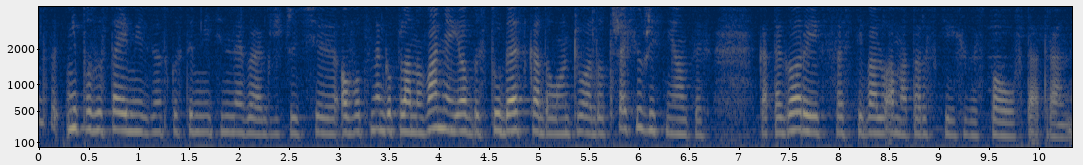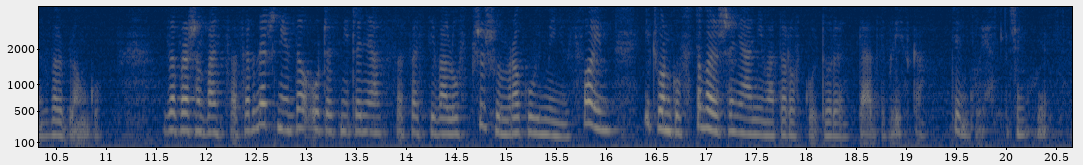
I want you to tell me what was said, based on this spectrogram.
No to nie pozostaje mi w związku z tym nic innego, jak życzyć e, owocnego planowania i oby Studeska dołączyła do trzech już istniejących kategorii w Festiwalu Amatorskich Zespołów Teatralnych w Elblągu. Zapraszam Państwa serdecznie do uczestniczenia w festiwalu w przyszłym roku w imieniu swoim i członków Stowarzyszenia Animatorów Kultury Teatr z Bliska. Dziękuję. Dziękuję.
